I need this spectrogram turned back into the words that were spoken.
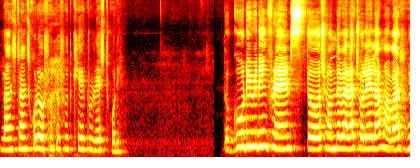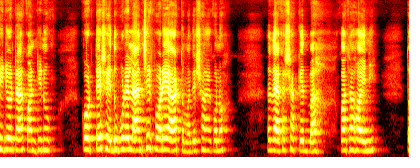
লাঞ্চ টাঞ্চ করে ওষুধ টষুধ খেয়ে একটু রেস্ট করি। তো গুড ইভিনিং ফ্রেন্ডস তো সন্ধেবেলা চলে এলাম। আবার ভিডিওটা কন্টিনিউ করতে। সেই দুপুরে লাঞ্চের পরে আর তোমাদের সঙ্গে কোনো দেখা সাক্ষাৎ বা কথা হয়নি। তো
